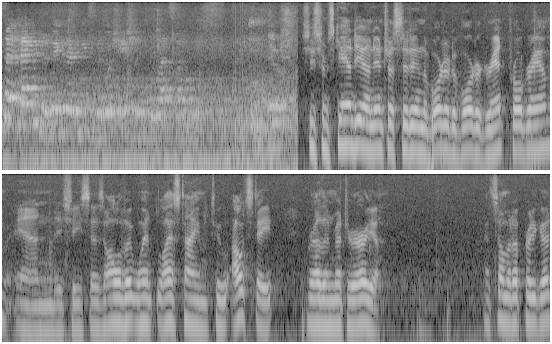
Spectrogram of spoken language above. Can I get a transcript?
Senate package, and maybe there can be some negotiations in the last final weeks. She's from Scandia and interested in the border to border grant program. And she says all of it went last time to outstate rather than metro area. That sum it up pretty good?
